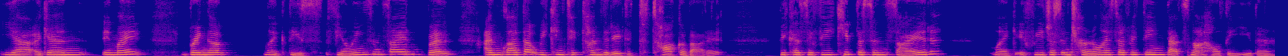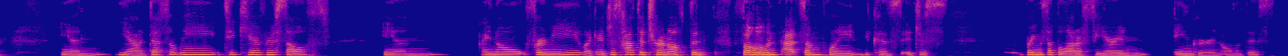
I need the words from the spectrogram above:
yeah again it might bring up like these feelings inside but i'm glad that we can take time today to, to talk about it. Because if we keep this inside like if we just internalize everything that's not healthy either. And yeah definitely take care of yourself. And I know for me, like I just have to turn off the phone at some point because it just brings up a lot of fear and anger and all of this.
